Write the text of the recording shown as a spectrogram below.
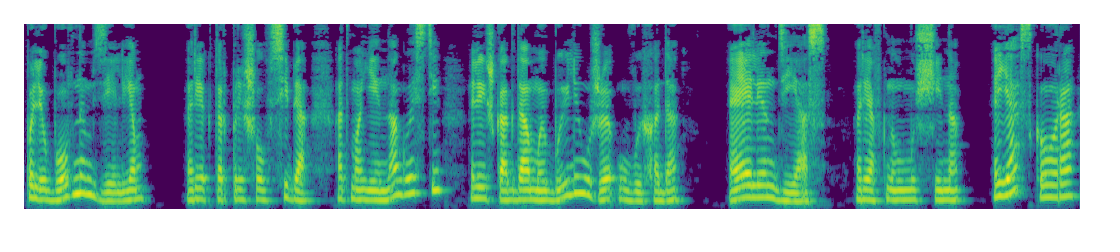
по любовным зельям. Ректор пришел в себя от моей наглости, лишь когда мы были уже у выхода. «Эллен Диас», — рявкнул мужчина. «Я скоро»,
